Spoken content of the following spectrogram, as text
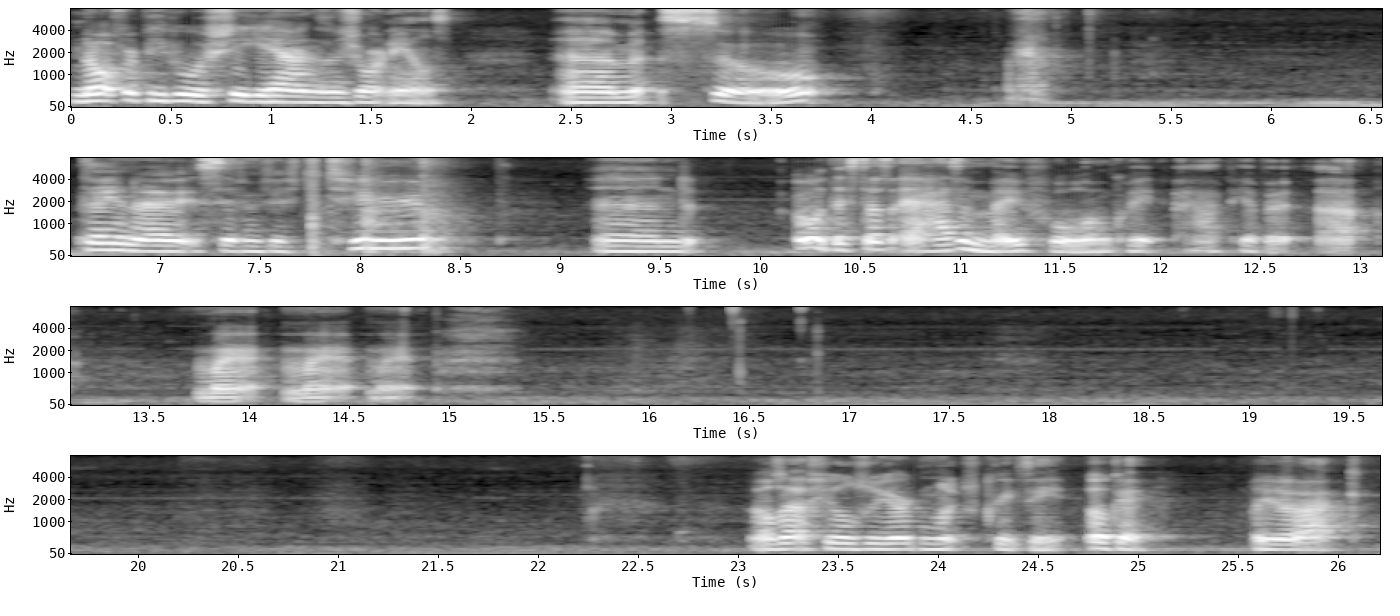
Not for people with shaky hands and short nails. Um, so, time now is 7.52 and oh this does, it has a mouth hole, I'm quite happy about that. Mer, mer, mer. Well that feels weird and looks creepy. Okay, I'll be back.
